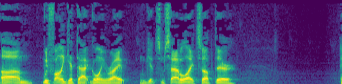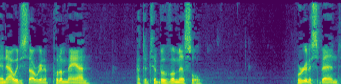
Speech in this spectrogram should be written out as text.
Um, we finally get that going right. We get some satellites up there. And now we decide we're going to put a man at the tip of a missile. We're going to spend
